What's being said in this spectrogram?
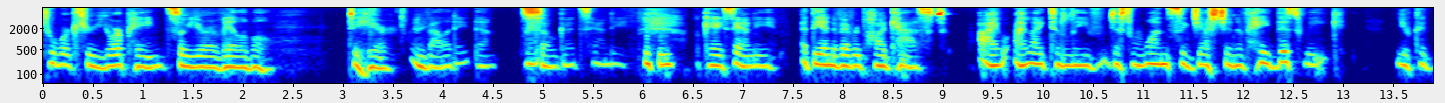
to work through your pain so you're available to hear and validate them. Right. So good, Sandy. Mm-hmm. Okay, Sandy, at the end of every podcast, I, I like to leave just one suggestion of, hey, this week you could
